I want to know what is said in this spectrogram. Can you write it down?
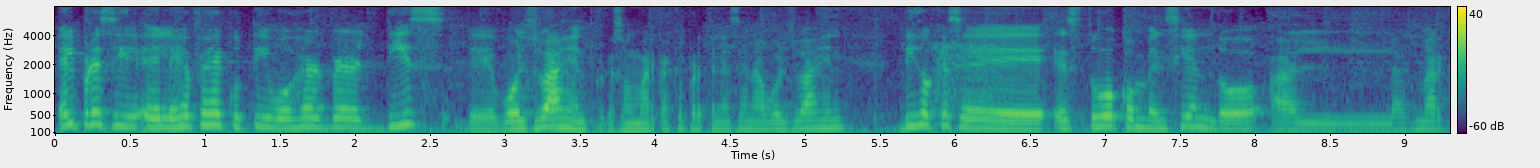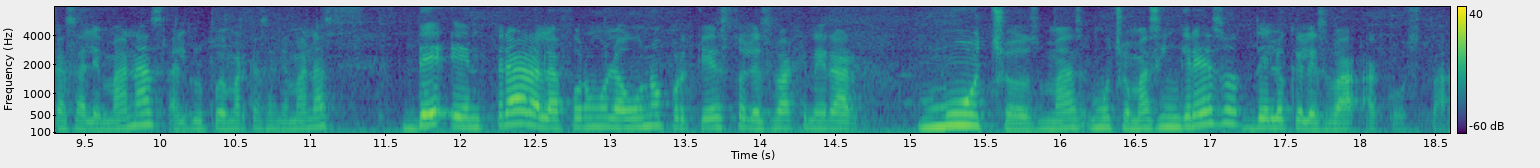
El, presi- el jefe ejecutivo Herbert Diess de Volkswagen, porque son marcas que pertenecen a Volkswagen, dijo que se estuvo convenciendo a las marcas alemanas, al grupo de marcas alemanas, de entrar a la Fórmula 1 porque esto les va a generar muchos más, mucho más ingresos de lo que les va a costar.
